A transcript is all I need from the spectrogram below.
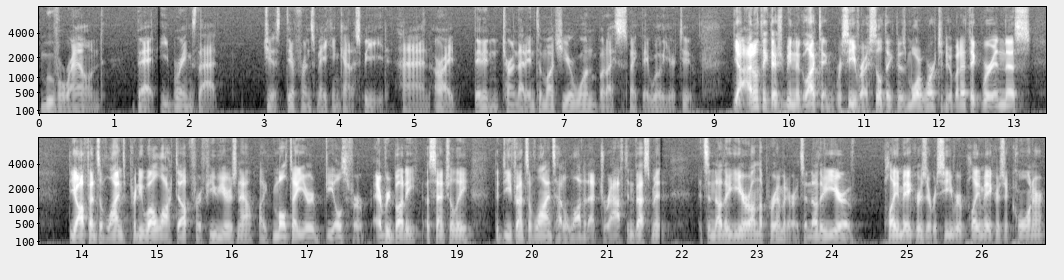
move around that he brings that just difference making kind of speed. And all right, they didn't turn that into much year one, but I suspect they will year two. Yeah, I don't think they should be neglecting receiver. I still think there's more work to do, but I think we're in this. The offensive line's pretty well locked up for a few years now, like multi year deals for everybody, essentially. The defensive line's had a lot of that draft investment. It's another year on the perimeter. It's another year of playmakers at receiver, playmakers at corner.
